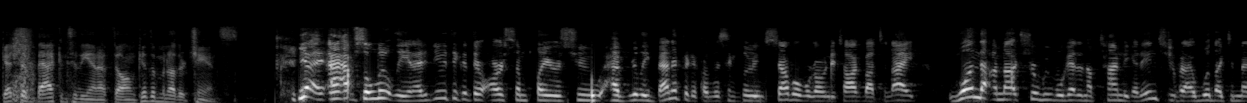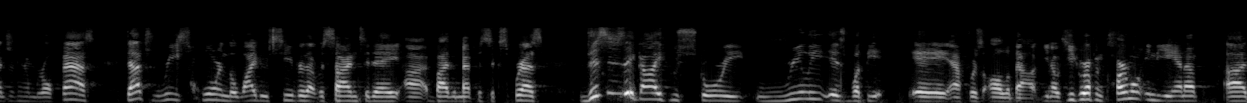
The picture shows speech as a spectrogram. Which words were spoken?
get them back into the NFL, and give them another chance. Yeah, absolutely. And I do think that there are some players who have really benefited from this, including several we're going to talk about tonight. One that I'm not sure we will get enough time to get into, but I would like to mention him real fast. That's Reece Horn, the wide receiver that was signed today uh, by the Memphis Express. This is a guy whose story really is what the AAF was all about. You know, he grew up in Carmel, Indiana, uh,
